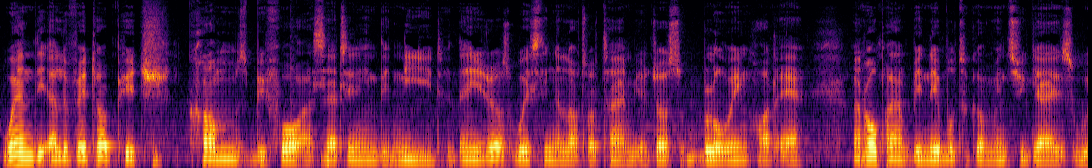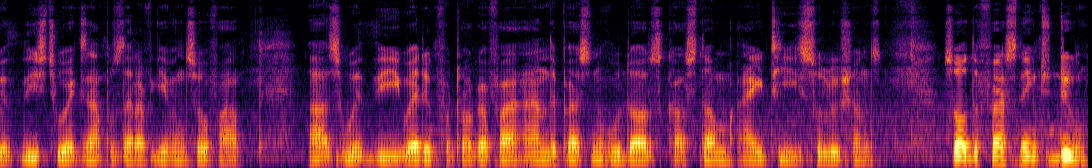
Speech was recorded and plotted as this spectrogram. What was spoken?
when the elevator pitch comes before ascertaining the need, then you're just wasting a lot of time. You're just blowing hot air. I hope I've been able to convince you guys with these two examples that I've given so far, as with the wedding photographer and the person who does custom IT solutions. So, the first thing to do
